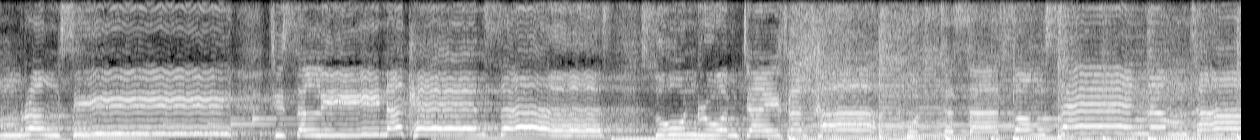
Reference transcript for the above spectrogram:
ำรังสี ที่สลีนาเคนซัสศูนย์รวมใจศรัทธา พุทธศาสตร์ส่องแสงน้ำทา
